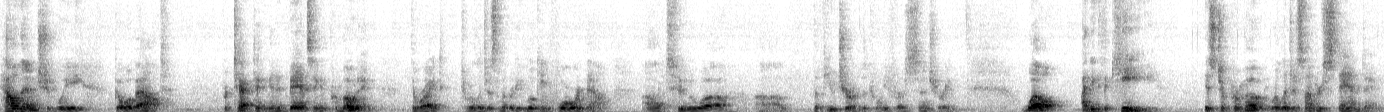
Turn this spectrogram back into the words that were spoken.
How then should we go about protecting and advancing and promoting the right to religious liberty, looking forward now uh, to uh, uh, the future of the 21st century? Well, I think the key is to promote religious understanding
